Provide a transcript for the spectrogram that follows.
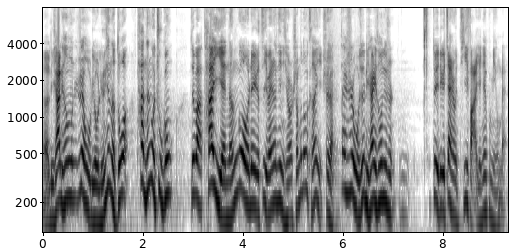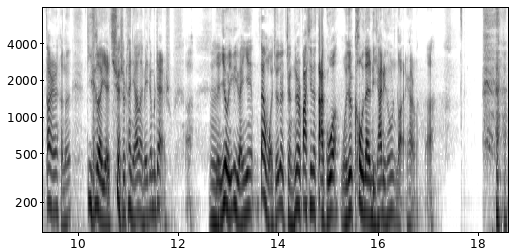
呃理查利松任务有灵性的多，他能够助攻。对吧？他也能够这个自己完成进球，什么都可以。是的，但是我觉得李沙利松就是对这个战术踢法研究不明白。当然，可能蒂特也确实太娘了，没什么战术啊，也也有一个原因。但我觉得整个巴西的大锅，我就扣在李沙利松脑袋上了啊。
